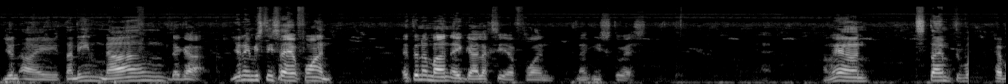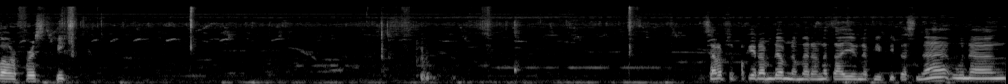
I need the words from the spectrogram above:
yun ay tanim ng daga. Yun ay Mistisa F1. Ito naman ay Galaxy F1 ng East to West. Ngayon, it's time to have our first pick. Sarap sa pakiramdam na meron na tayong napipitas na unang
